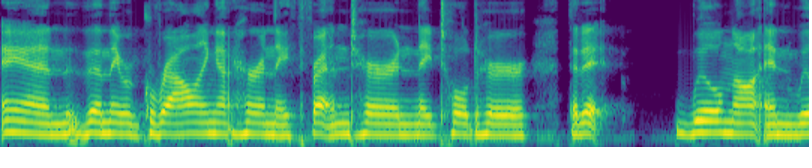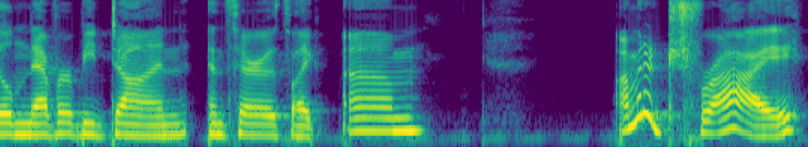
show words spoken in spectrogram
And then they were growling at her and they threatened her and they told her that it will not and will never be done. And Sarah was like, um, I'm going to try.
